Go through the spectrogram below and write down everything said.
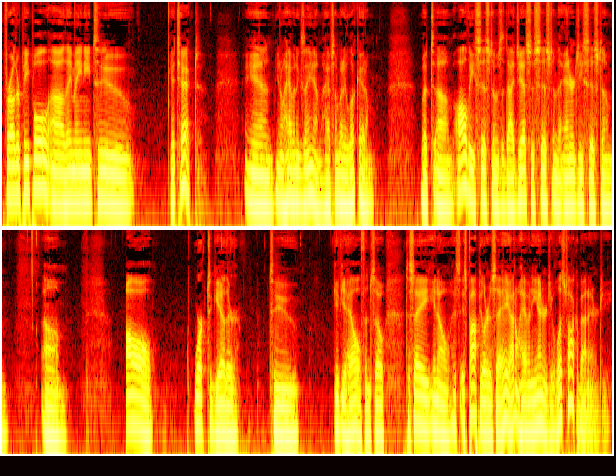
For other people, uh, they may need to get checked and you know have an exam, have somebody look at them. But um, all these systems, the digestive system, the energy system, um, all work together to give you health. And so to say, you know, it's, it's popular to say, hey, I don't have any energy. Well, let's talk about energy.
